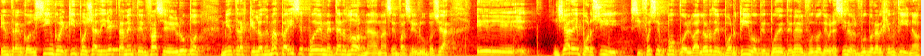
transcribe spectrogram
entran con cinco equipos ya directamente en fase de grupo, mientras que los demás países pueden meter dos nada más en fase de grupo. O sea, eh, ya de por sí, si fuese poco el valor deportivo que puede tener el fútbol de Brasil o el fútbol argentino,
